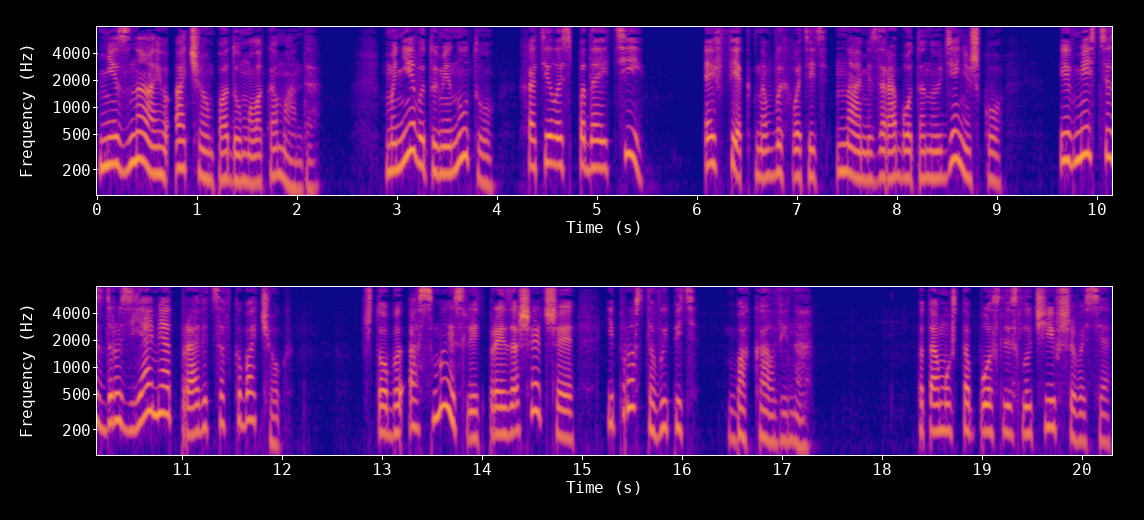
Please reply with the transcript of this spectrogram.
Не знаю, о чем подумала команда. Мне в эту минуту хотелось подойти, эффектно выхватить нами заработанную денежку и вместе с друзьями отправиться в кабачок, чтобы осмыслить произошедшее и просто выпить бокал вина. Потому что после случившегося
